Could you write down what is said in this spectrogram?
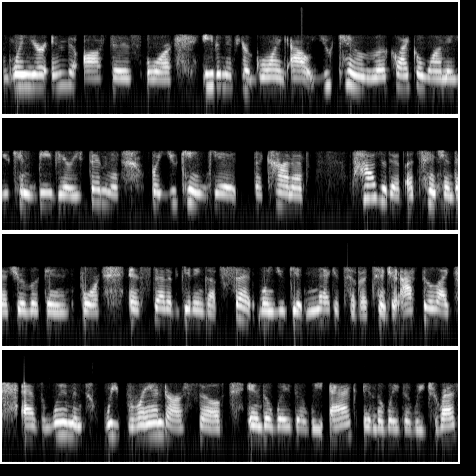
when you're in the office or even if you're going out, you can look like a woman, you can be very feminine, but you can get the kind of positive attention that you're looking for instead of getting upset when you get negative attention. I feel like as women, we brand ourselves in the way that we act, in the way that we dress,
